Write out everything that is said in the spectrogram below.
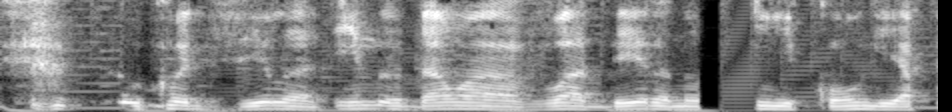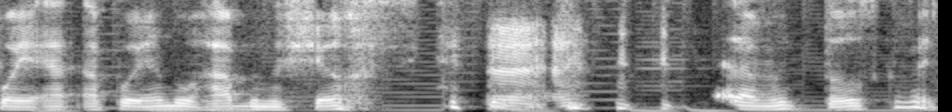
do Godzilla indo dar uma voadeira no King Kong e apoia- apoiando o rabo no chão. assim. Aham. Era muito tosco, velho.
